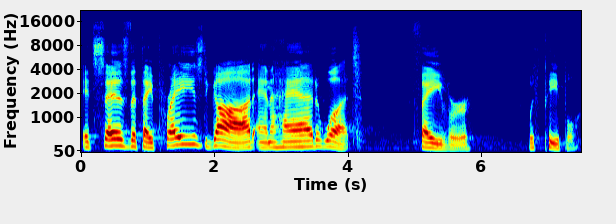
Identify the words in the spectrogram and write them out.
It says that they praised God and had what? Favor with people.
